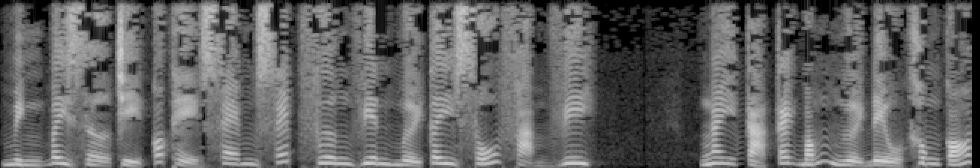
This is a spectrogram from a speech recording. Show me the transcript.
mình bây giờ chỉ có thể xem xét phương viên mười cây số phạm vi ngay cả cái bóng người đều không có,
